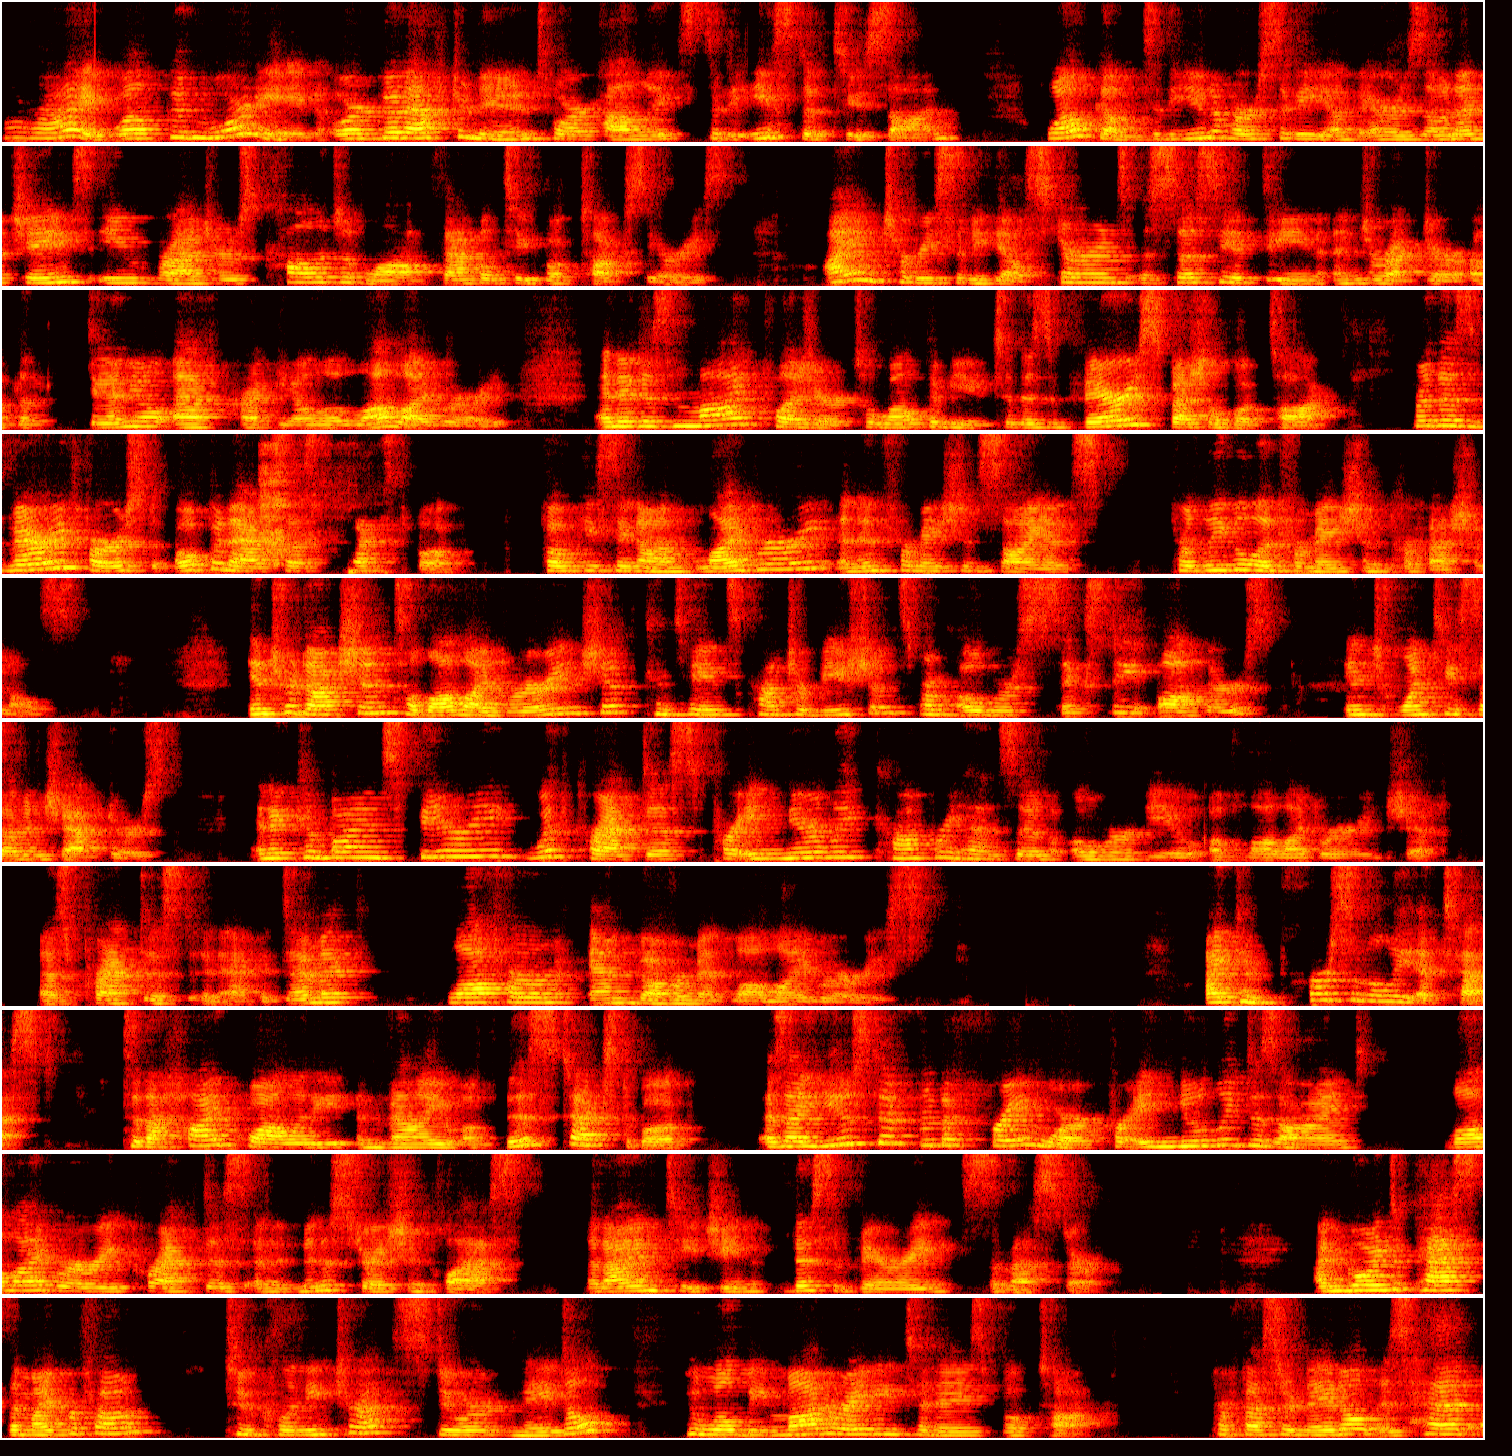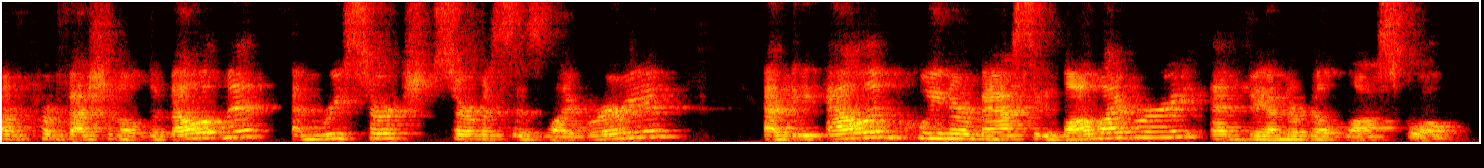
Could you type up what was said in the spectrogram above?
All right, well, good morning or good afternoon to our colleagues to the east of Tucson. Welcome to the University of Arizona James E. Rogers College of Law Faculty Book Talk Series. I am Teresa Miguel Stearns, Associate Dean and Director of the Daniel F. Cracchiolo Law Library. And it is my pleasure to welcome you to this very special book talk for this very first open access textbook focusing on library and information science for legal information professionals. Introduction to Law Librarianship contains contributions from over 60 authors in 27 chapters, and it combines theory with practice for a nearly comprehensive overview of law librarianship as practiced in academic, law firm, and government law libraries. I can personally attest to the high quality and value of this textbook as I used it for the framework for a newly designed law library practice and administration class that I am teaching this very semester. I'm going to pass the microphone to Clanitra Stewart Nejdl, who will be moderating today's book talk. Professor Nejdl is Head of Professional Development and Research Services Librarian at the Alyne Queener Massey Law Library at Vanderbilt Law School.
